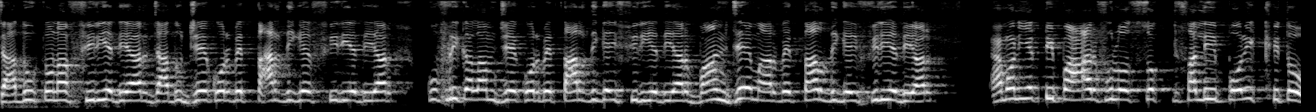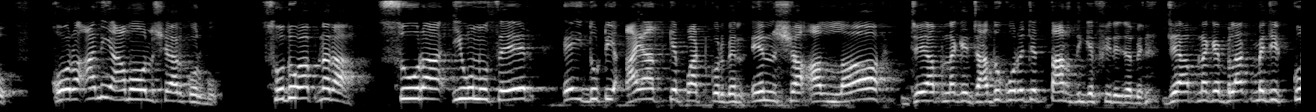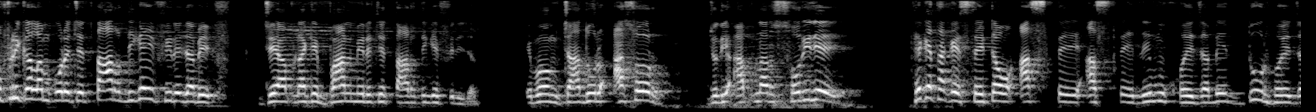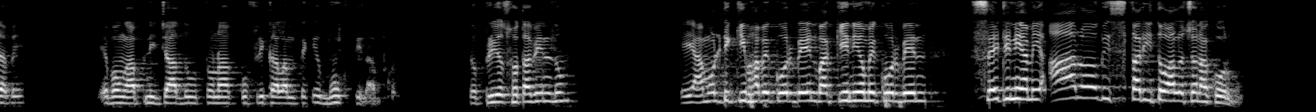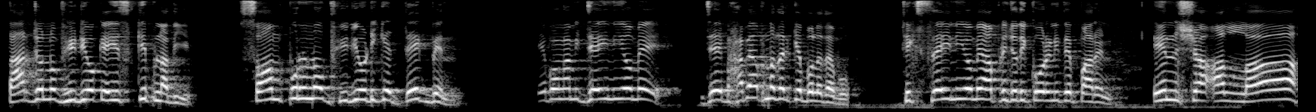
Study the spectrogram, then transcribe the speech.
জাদু টোনা ফিরিয়ে দেওয়ার, জাদু যে করবে তার দিকে ফিরিয়ে দেওয়ার, কুফরি কালাম যে করবে তার দিকেই ফিরিয়ে দেওয়ার, বান যে মারবে তার দিকেই ফিরিয়ে দেওয়ার, এমনই একটি পাওয়ারফুল ও শক্তিশালী, পরীক্ষিত কোরআনি আমল শেয়ার করব। শুধু আপনারা সুরা ইউনুসের এই দুটি আয়াতকে পাঠ করবেন ইনশা আল্লাহ যে আপনাকে জাদু করেছে, তার দিকে ফিরে যাবে। যে আপনাকে ব্ল্যাক ম্যাজিক, কুফরি কালাম করেছে, তার দিকেই ফিরে যাবে। যে আপনাকে বান মেরেছে, তার দিকে ফিরে যাবে। এবং জাদুর আসর যদি আপনার শরীরে থেকে থাকে, সেটাও আস্তে আস্তে রিমুভ হয়ে যাবে, দূর হয়ে যাবে। এবং আপনি জাদু, টোনা, কুফরি কালাম থেকে মুক্তি লাভ করবেন। তো প্রিয় শ্রোতাবিন্দু, এই আমলটি কীভাবে করবেন বা কী নিয়মে করবেন, সেটি নিয়ে আমি আরও বিস্তারিত আলোচনা করব। তার জন্য ভিডিওকে স্কিপ না দিয়ে সম্পূর্ণ ভিডিওটিকে দেখবেন এবং আমি যেই নিয়মে, যেভাবে আপনাদেরকে বলে দেব, ঠিক সেই নিয়মে আপনি যদি করে নিতে পারেন ইনশা আল্লাহ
